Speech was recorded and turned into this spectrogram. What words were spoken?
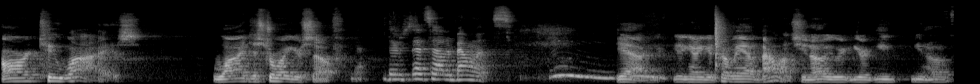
or too wise. Why destroy yourself?" Yeah, there's that's out of balance. Yeah, you, you know you're totally out of balance. You know you're, you're you you know.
